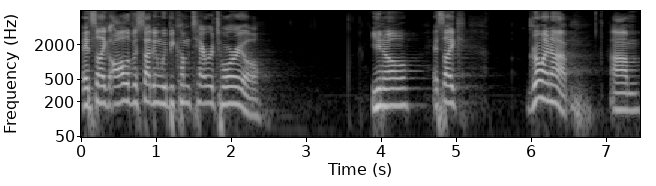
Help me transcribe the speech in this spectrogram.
It's like all of a sudden we become territorial. You know, it's like growing up, um,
